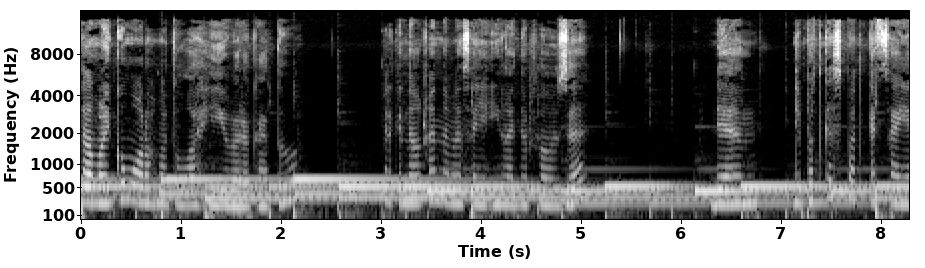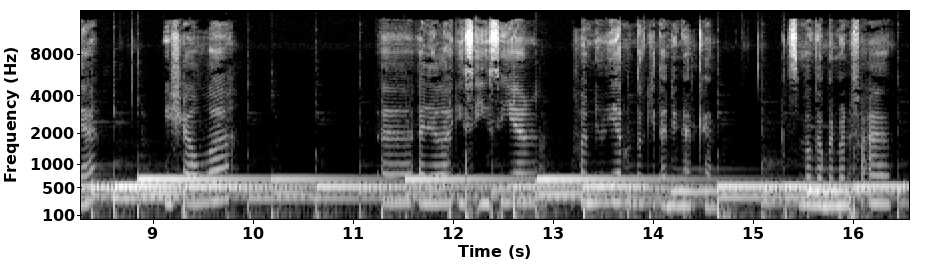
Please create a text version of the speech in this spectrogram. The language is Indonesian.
Assalamualaikum warahmatullahi wabarakatuh. Perkenalkan nama saya Ila Fauza Dan di podcast-podcast saya Insya Allah uh, eh, adalah isi-isi yang familiar untuk kita dengarkan. Semoga bermanfaat.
